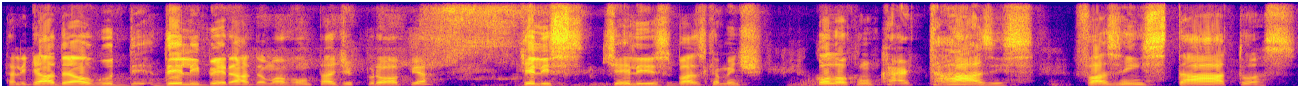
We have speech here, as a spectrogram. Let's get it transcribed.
tá ligado é algo de, deliberado é uma vontade própria que eles que eles basicamente colocam cartazes fazem estátuas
